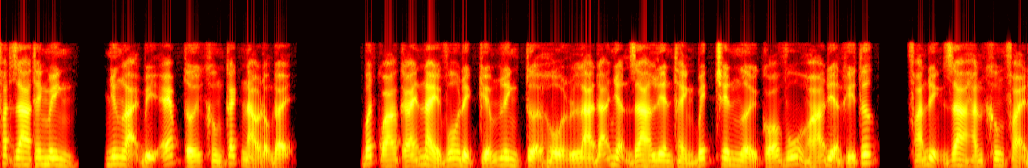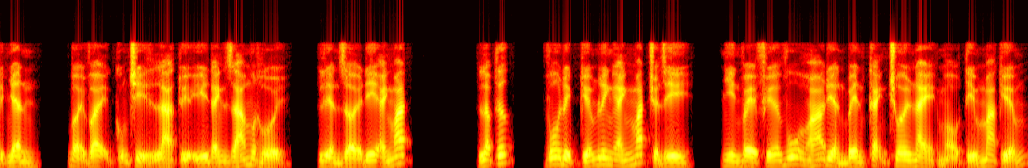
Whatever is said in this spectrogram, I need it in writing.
phát ra thanh minh, nhưng lại bị ép tới không cách nào động đậy. Bất quá cái này vô địch kiếm linh tựa hồ là đã nhận ra liên thành bích trên người có vũ hóa điện khí tức, phán định ra hắn không phải địch nhân, bởi vậy cũng chỉ là tùy ý đánh giá một hồi, liền rời đi ánh mắt. Lập tức, vô địch kiếm linh ánh mắt chuyển di, nhìn về phía vũ hóa điện bên cạnh trôi này màu tím ma kiếm.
